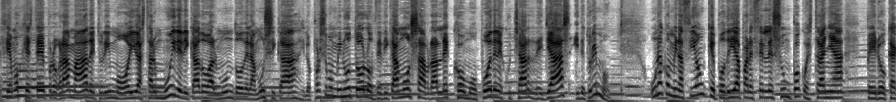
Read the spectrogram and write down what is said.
Decíamos que este programa de turismo hoy va a estar muy dedicado al mundo de la música y los próximos minutos los dedicamos a hablarles cómo pueden escuchar de jazz y de turismo. Una combinación que podría parecerles un poco extraña, pero que,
